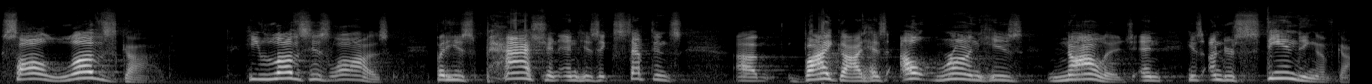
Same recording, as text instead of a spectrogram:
Saul loves God, he loves His laws but his passion and his acceptance uh, by God has outrun his knowledge and his understanding of God,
